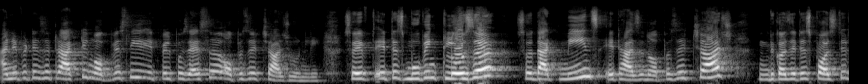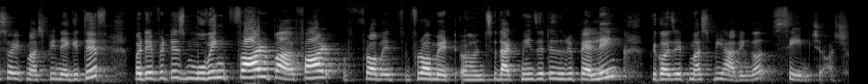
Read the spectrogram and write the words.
and if it is attracting obviously it will possess a opposite charge only. So if it is moving closer, so that means it has an opposite charge because it is positive, so it must be negative. But if it is moving far far from it from it, uh, so that means it is repelling because it must be having a same charge.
